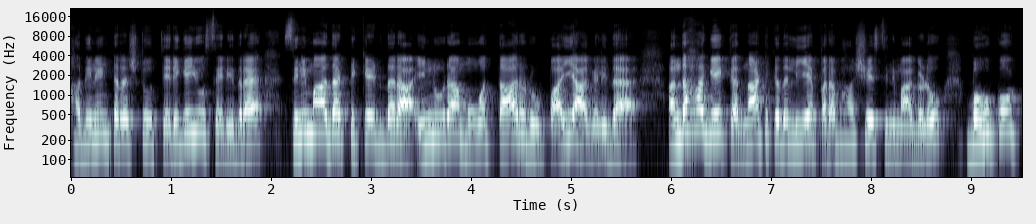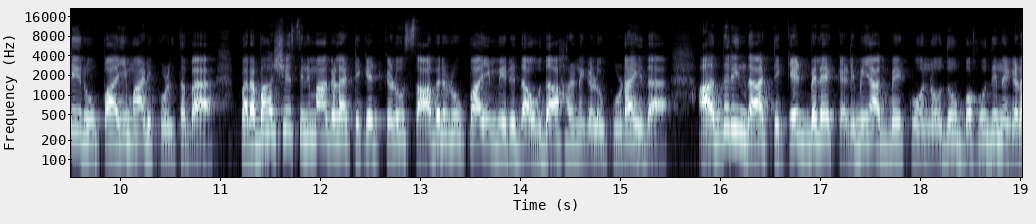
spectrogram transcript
ಹದಿನೆಂಟರಷ್ಟು ತೆರಿಗೆಯೂ ಸೇರಿದರೆ ಸಿನಿಮಾದ ಟಿಕೆಟ್ ದರ ಇನ್ನೂರ ಮೂವತ್ತಾರು ರೂಪಾಯಿ ಆಗಲಿದೆ. ಅಂದಹಾಗೆ ಕರ್ನಾಟಕದಲ್ಲಿಯೇ ಪರಭಾಷೆ ಸಿನಿಮಾಗಳು ಬಹುಕೋಟಿ ರೂಪಾಯಿ ಮಾಡಿಕೊಳ್ತವೆ. ಪರಭಾಷೆ ಸಿನಿಮಾಗಳ ಟಿಕೆಟ್ಗಳು ಸಾವಿರ ರೂಪಾಯಿ ಮೀರಿದ ಉದಾಹರಣೆಗಳು ಕೂಡ ಇದೆ. ಆದ್ದರಿಂದ ಟಿಕೆಟ್ ಬೆಲೆ ಕಡಿಮೆಯಾಗಬೇಕು ಅನ್ನೋದು ಬಹುದಿನಗಳ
